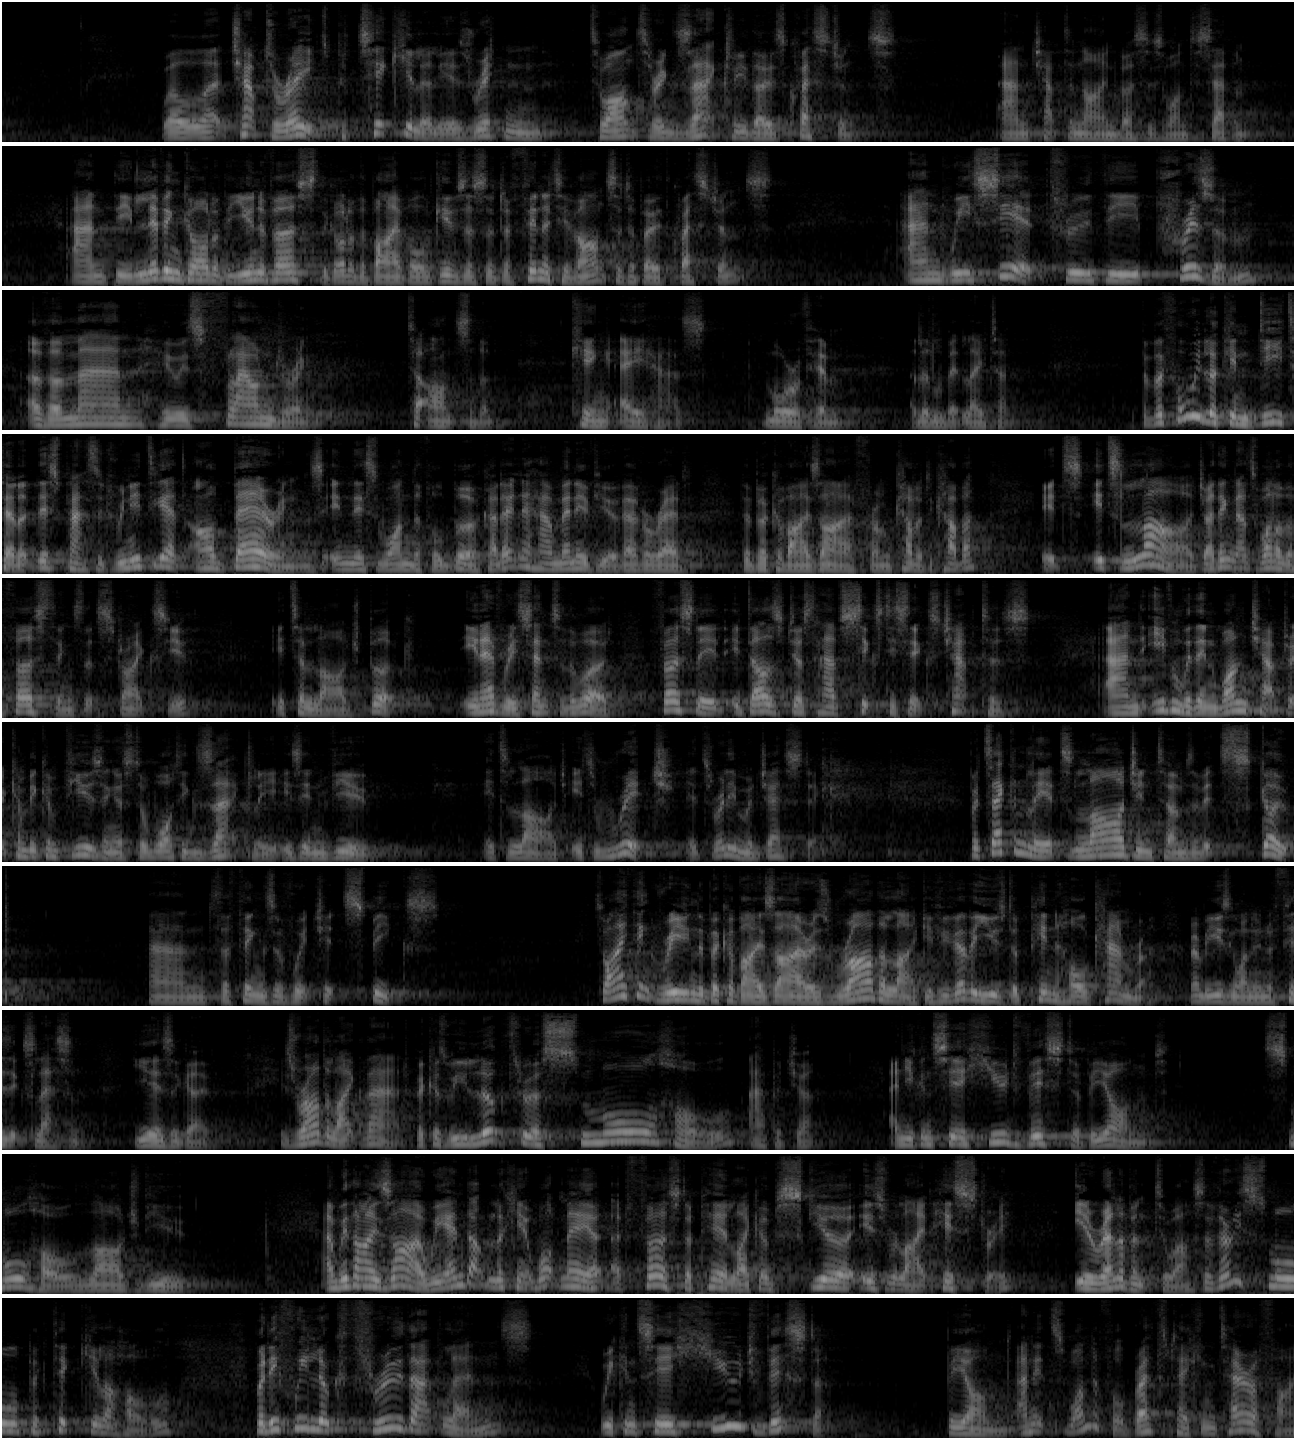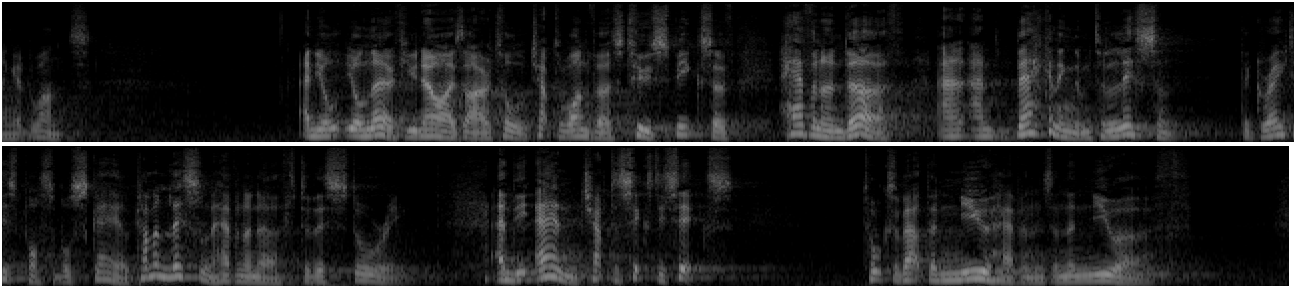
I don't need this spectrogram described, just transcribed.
Well, uh, chapter 8 particularly is written to answer exactly those questions, and chapter 9, verses 1 to 7. And the living God of the universe, the God of the Bible, gives us a definitive answer to both questions. And we see it through the prism of a man who is floundering to answer them King Ahaz. More of him a little bit later. But before we look in detail at this passage, we need to get our bearings in this wonderful book. I don't know how many of you have ever read the book of Isaiah from cover to cover. It's, it's large. I think that's one of the first things that strikes you. It's a large book in every sense of the word. Firstly, it, it does just have 66 chapters. And even within one chapter, it can be confusing as to what exactly is in view. It's large, it's rich, it's really majestic. But secondly, it's large in terms of its scope and the things of which it speaks. So I think reading the book of Isaiah is rather like if you've ever used a pinhole camera. I remember using one in a physics lesson years ago. It's rather like that because we look through a small hole, aperture, and you can see a huge vista beyond. Small hole, large view. And with Isaiah, we end up looking at what may at first appear like obscure Israelite history, irrelevant to us, a very small particular hole. But if we look through that lens, we can see a huge vista beyond. And it's wonderful, breathtaking, terrifying at once. And you'll, you'll know, if you know Isaiah at all, chapter 1, verse 2 speaks of heaven and earth and, and beckoning them to listen the greatest possible scale. Come and listen, heaven and earth, to this story. And the end, chapter 66, talks about the new heavens and the new earth.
